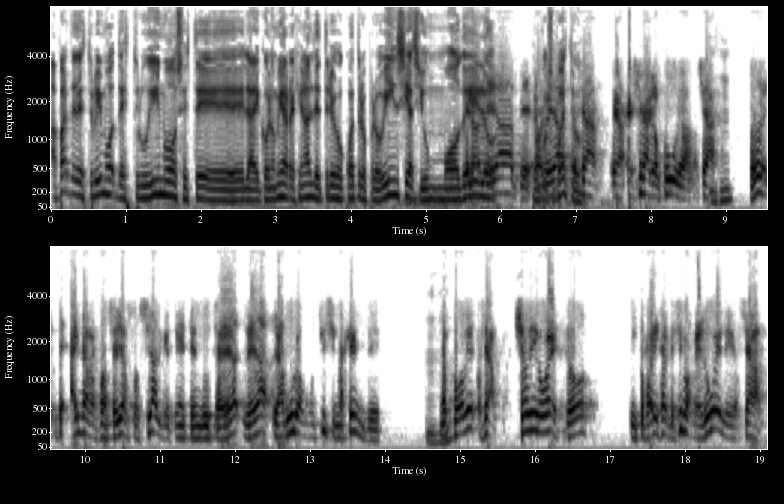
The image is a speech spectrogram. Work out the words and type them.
aparte, destruimos destruimos este la economía regional de tres o cuatro provincias y un modelo. Pero, por supuesto. O sea, es una locura. O sea, hay una responsabilidad social que tiene esta industria. Le da, laburo a muchísima gente. No puede o sea, yo digo esto y como dije al principio, me duele. O sea,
